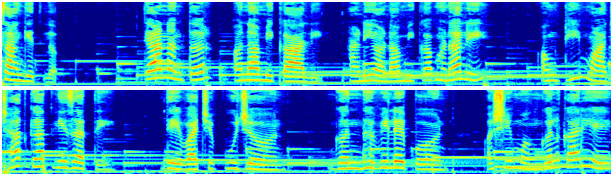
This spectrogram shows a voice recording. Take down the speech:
सांगितलं. त्यानंतर अनामिका आली आणि अनामिका म्हणाली अंगठी माझ्यात घातली जाते. देवाचे पूजन गंधविलेपण अशी मंगल कार्ये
